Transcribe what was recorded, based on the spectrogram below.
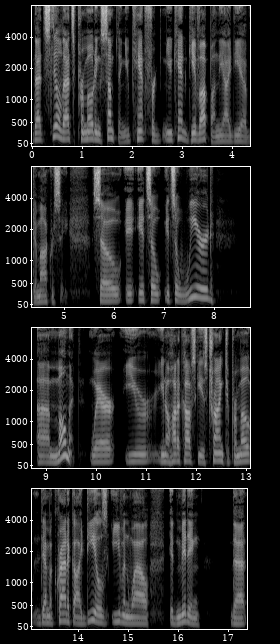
that still that's promoting something. You can't for, you can't give up on the idea of democracy. So it, it's a it's a weird uh, moment where you're, you know, Khodorkovsky is trying to promote democratic ideals even while admitting that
